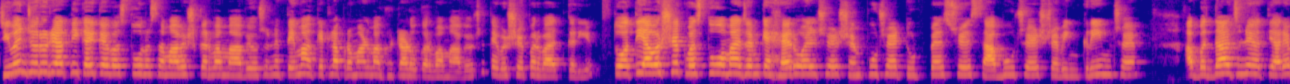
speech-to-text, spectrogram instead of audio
જીવન જરૂરિયાતની કઈ કઈ વસ્તુઓનો સમાવેશ કરવામાં આવ્યો છે અને તેમાં કેટલા પ્રમાણમાં ઘટાડો કરવામાં આવ્યો છે તે વિષય પર વાત કરીએ. તો અતિ આવશ્યક વસ્તુઓમાં જેમ કે હેર ઓઇલ છે, શેમ્પૂ છે, ટૂથપેસ્ટ છે, સાબુ છે, શેવિંગ ક્રીમ છે, આ બધા જ ને અત્યારે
